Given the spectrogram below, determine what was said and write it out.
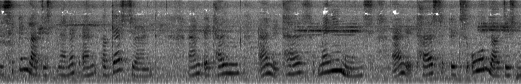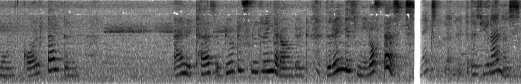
the second largest planet and a gas giant and it has and it has many moons and it has its own largest moon called Titan it has a beautiful ring around it. The ring is made of dust. Next planet is Uranus.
